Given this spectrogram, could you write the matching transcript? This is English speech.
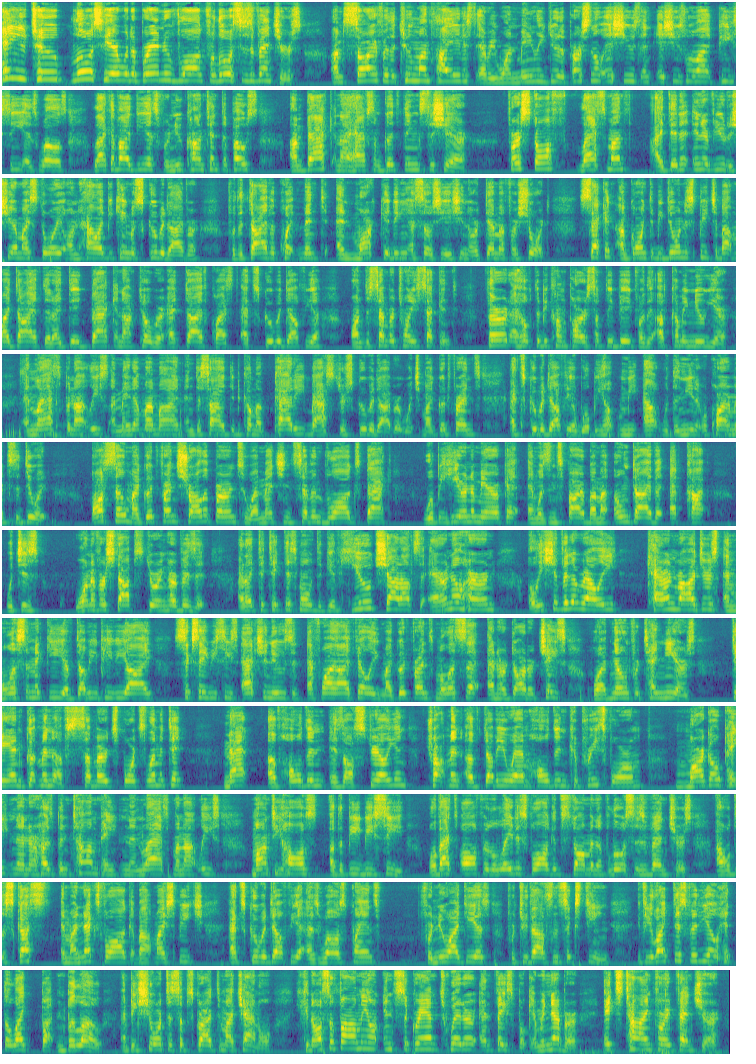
Hey YouTube, Lewis here with a brand new vlog for Lewis's Adventures. I'm sorry for the two month hiatus everyone, mainly due to personal issues and issues with my PC as well as lack of ideas for new content to post. I'm back and I have some good things to share. First off, last month I did an interview to share my story on how I became a scuba diver for the Dive Equipment and Marketing Association, or DEMA for short. Second, I'm going to be doing a speech about my dive that I did back in October at Dive Quest at Scubadelphia on December 22nd. Third, I hope to become part of something big for the upcoming new year. And last but not least, I made up my mind and decided to become a PADI Master Scuba Diver, which my good friends at Scuba Scubadelphia will be helping me out with the needed requirements to do it. Also, my good friend Charlotte Burns, who I mentioned seven vlogs back, will be here in America and was inspired by my own dive at Epcot, which is one of her stops during her visit. I'd like to take this moment to give huge shout outs to Erin O'Hearn, Alicia Vitarelli, Karen Rogers, and Melissa Magee of WPVI, 6ABC's Action News, and FYI Philly, my good friends Melissa and her daughter Chase, who I've known for 10 years, Dan Gutman of Submerged Sports Limited, Matt of Holden is Australian, Trotman of WM Holden Caprice Forum, Margot Payton and her husband Tom Payton, and last but not least, Monty Halls of the BBC. Well, that's all for the latest vlog installment of Lewis's Adventures. I will discuss in my next vlog about my speech at Scubadelphia as well as plans for new ideas for 2016. If you like this video, hit the like button below and be sure to subscribe to my channel. You can also follow me on Instagram, Twitter, and Facebook. And remember, it's time for adventure.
